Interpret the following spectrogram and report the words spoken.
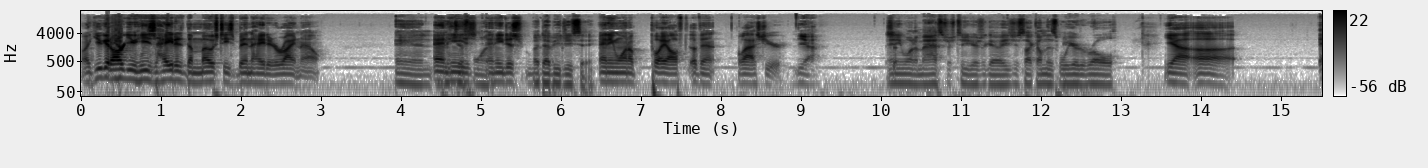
Like you could argue he's hated the most he's been hated right now, And, and he he's just won and he just a WGC. and he won a playoff event last year. Yeah. And he won a Masters two years ago. He's just like on this weird roll. Yeah, uh, I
